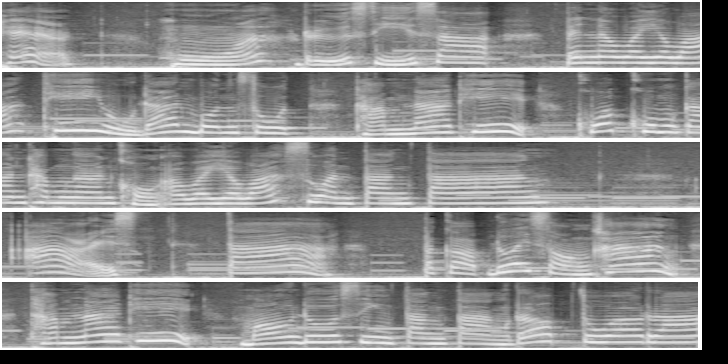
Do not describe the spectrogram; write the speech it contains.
Head หัวหรือศีรษะ เป็นอวัยวะที่อยู่ด้านบนสุดทำหน้าที่ควบคุมการทำงานของอวัยวะส่วนต่างๆ Eyes ตา ประกอบด้วยสองข้างทำหน้าที่มองดูสิ่งต่างๆ รอบตัวเรา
